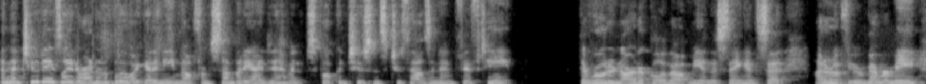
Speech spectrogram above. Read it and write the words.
And then two days later, out of the blue, I get an email from somebody I haven't spoken to since 2015. They wrote an article about me in this thing and said, I don't know if you remember me,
